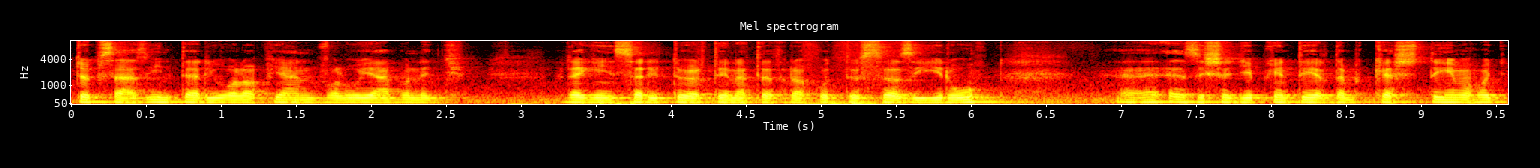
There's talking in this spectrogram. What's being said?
több száz interjú alapján valójában egy regényszerű történetet rakott össze az író. Ez is egyébként érdekes téma, hogy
